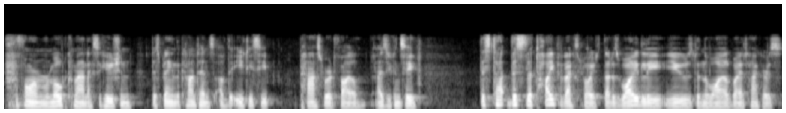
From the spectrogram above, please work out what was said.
perform remote command execution displaying the contents of the etc password file as you can see. This, this is a type of exploit that is widely used in the wild by attackers.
